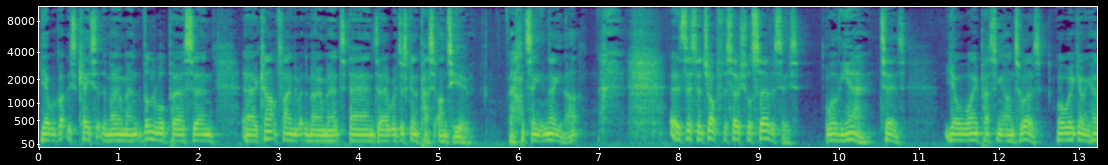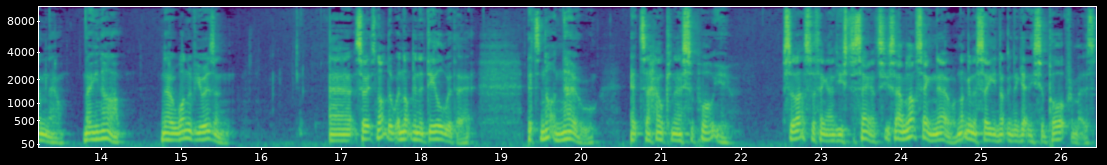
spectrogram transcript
Yeah, we've got this case at the moment, vulnerable person, uh, can't find them at the moment, and uh, we're just going to pass it on to you. I'm saying, no, you're not. is this a job for social services? Well, yeah, it is. Well, why passing it on to us? Well, we're going home now. No, you're not. No, one of you isn't. Uh, so it's not that we're not going to deal with it. It's not a no. It's a how can I support you? So that's the thing I used to say. I'd say I'm not saying no. I'm not going to say you're not going to get any support from us,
